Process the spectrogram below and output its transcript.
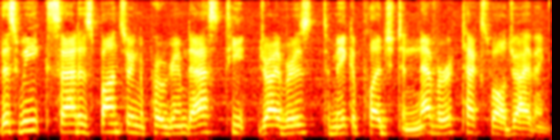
This week, SAD is sponsoring a program to ask drivers to make a pledge to never text while driving.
